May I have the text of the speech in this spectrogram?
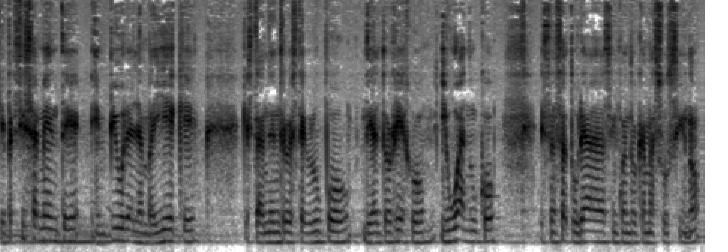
que precisamente en Piura, en Lambayeque, que están dentro de este grupo de alto riesgo, y Huánuco, están saturadas en cuanto a camas UCI, ¿no?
